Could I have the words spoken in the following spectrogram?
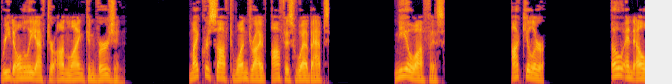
read only after online conversion. Microsoft OneDrive – Office Web Apps NeoOffice Okular ONLYOFFICE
